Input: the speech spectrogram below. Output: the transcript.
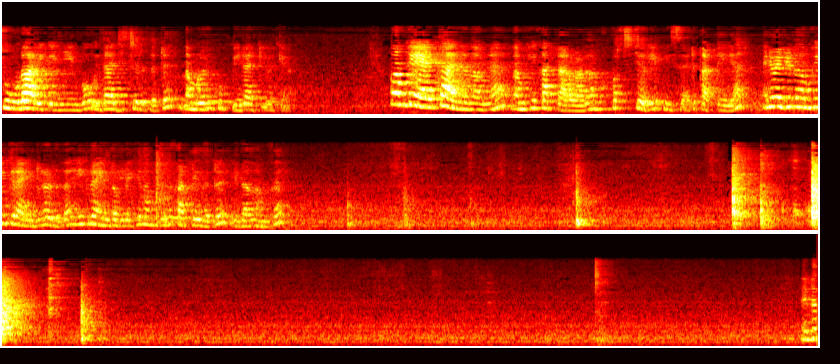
ചൂടാറി കഴിയുമ്പോൾ ഇത് അരിച്ചെടുത്തിട്ട് നമ്മളൊരു കുപ്പിയിലാക്കി വെക്കണം. അപ്പൊ നമുക്ക് ഏക്കായിരുന്നു തന്നെ നമുക്ക് ഈ കറ്റാർവാഴ നമുക്ക് കുറച്ച് ചെറിയ പീസായിട്ട് കട്ട് ചെയ്യാം. അതിന് വേണ്ടിയിട്ട് നമുക്ക് ഈ ഗ്രൈൻഡർ എടുക്കാം. ഈ ഗ്രൈൻഡറിലേക്ക് നമുക്ക് ഇത് കട്ട് ചെയ്തിട്ട് ഇടാം നമുക്ക് ഇതിന്റെ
